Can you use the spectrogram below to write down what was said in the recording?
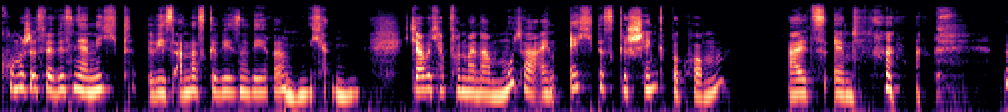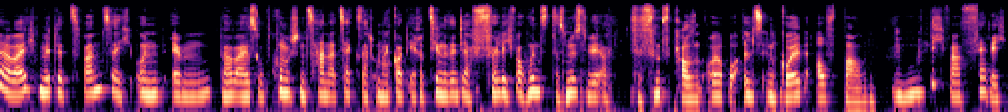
Komische ist, wir wissen ja nicht, wie es anders gewesen wäre. Mhm, ich, mhm. ich glaube, ich habe von meiner Mutter ein echtes Geschenk bekommen, als ähm, Da war ich Mitte 20 und ähm, war bei so einem komischen Zahnarzt, der hat gesagt, oh mein Gott, Ihre Zähne sind ja völlig verhunzt, das müssen wir für 5000 Euro alles in Gold aufbauen. Mhm. Und ich war fertig.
